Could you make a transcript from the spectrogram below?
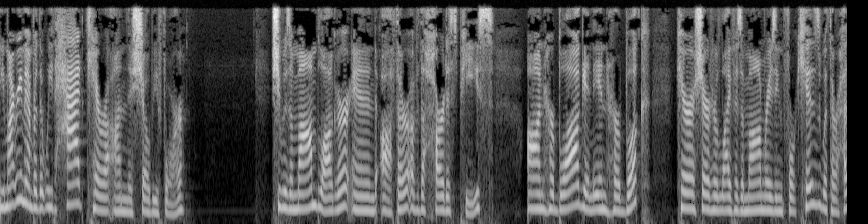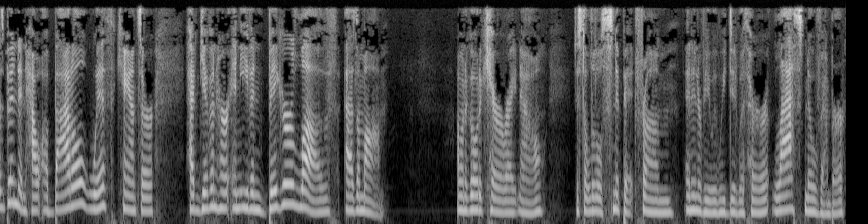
You might remember that we've had Kara on this show before. She was a mom blogger and author of The Hardest Peace. On her blog and in her book, Kara shared her life as a mom raising four kids with her husband and how a battle with cancer had given her an even bigger love as a mom. I want to go to Kara right now. Just a little snippet from an interview we did with her last November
